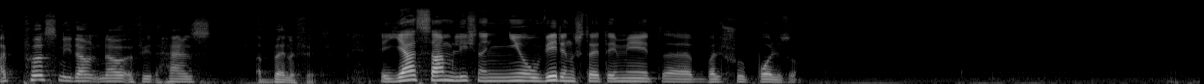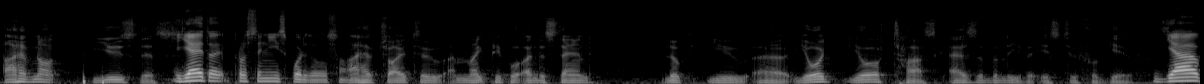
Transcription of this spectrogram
I personally don't know if it has a benefit. Я сам лично не уверен, что это имеет э, большую пользу. I have not used this. Я это просто не использовал сам. I have tried to uh, make people understand. Look, you, uh, your your task as a believer is to forgive. Я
